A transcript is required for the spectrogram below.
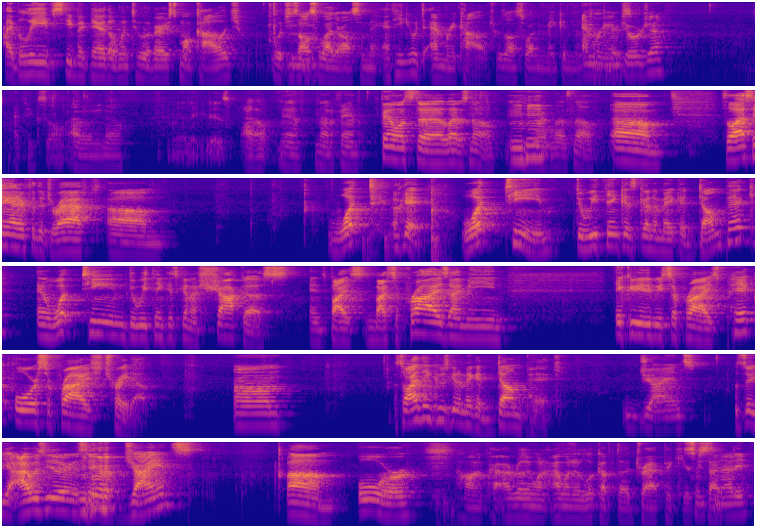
I believe Steve McNair though went to a very small college, which is Mhm. also why they're also making. I think he went to Emory College, was also why they're making the Emory in. Georgia. I think so. I don't really know. I it is. I don't. Yeah, not a fan. If anyone wants to let us know, Mhm. and let us know. Um, so last thing I had for the draft. Um, what? Okay, what team do we think is going to make a dumb pick, and what team do we think is going to shock us? And by by surprise, I mean it could either be surprise pick or surprise trade up. Um, So I think who's going to make a dumb pick? Giants. So yeah, I was either going to say Giants, um, or on, I really want I want to look up the draft pick here. I- Cincinnati.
